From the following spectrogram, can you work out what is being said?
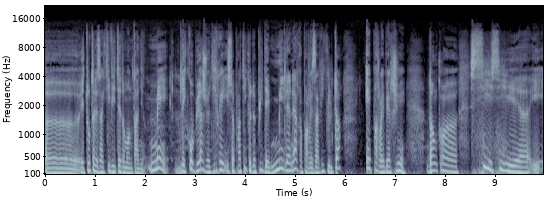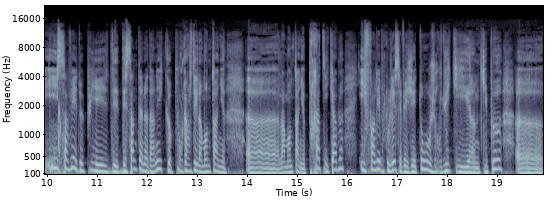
euh, et toutes les activités de montagne. Mais l'écobuage, je dirais, il se pratique depuis des millénaires par les agriculteurs et par les bergers. Donc, euh, si, si euh, ils savaient depuis des, centaines d'années que pour garder la montagne, euh, la montagne praticable, il fallait brûler ces végétaux aujourd'hui qui un petit peu euh,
